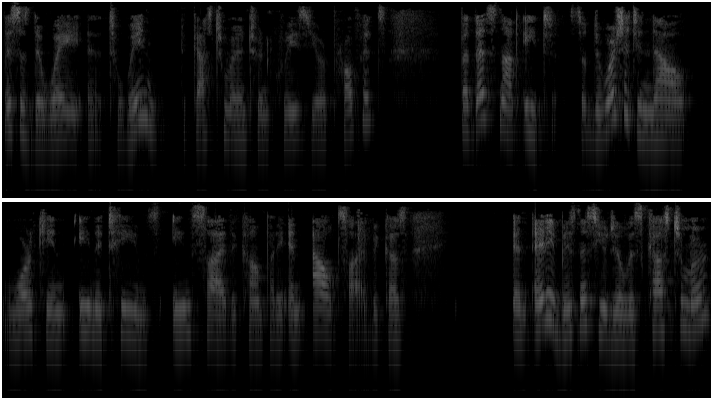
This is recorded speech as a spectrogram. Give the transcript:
This is the way uh, to win the customer and to increase your profits. But that's not it. So diversity now working in the teams inside the company and outside because in any business you deal with customer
